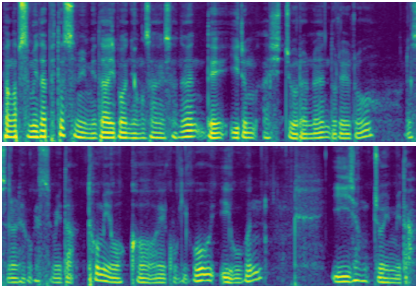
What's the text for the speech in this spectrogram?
반갑습니다. 피터쌤입니다. 이번 영상에서는 내 이름 아시죠? 라는 노래로 레슨을 해보겠습니다. 토미 워커의 곡이고 이 곡은 이장조입니다.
